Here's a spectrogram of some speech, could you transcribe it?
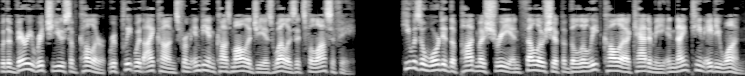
with a very rich use of color, replete with icons from Indian cosmology as well as its philosophy. He was awarded the Padma Shri and Fellowship of the Lalit Kala Akademi in 1981,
